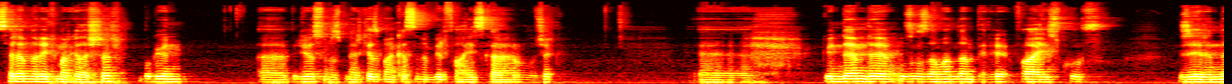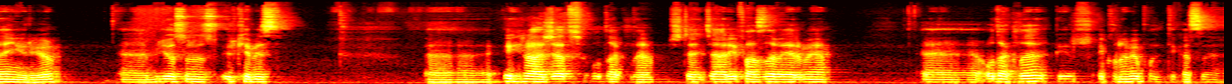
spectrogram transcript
Selamünaleyküm arkadaşlar. Bugün e, biliyorsunuz Merkez Bankası'nın bir faiz kararı olacak. E, gündemde uzun zamandan beri faiz kur üzerinden yürüyor. E, biliyorsunuz ülkemiz ihracat odaklı, işte cari fazla verme odaklı bir ekonomi politikası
